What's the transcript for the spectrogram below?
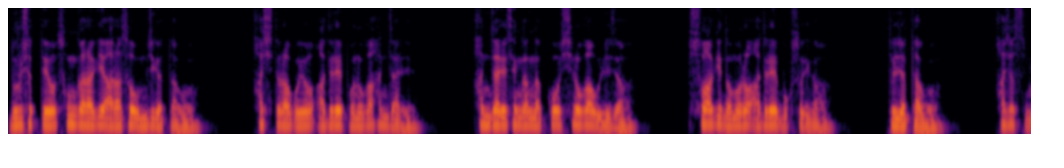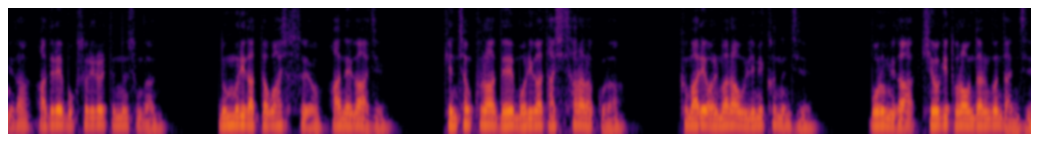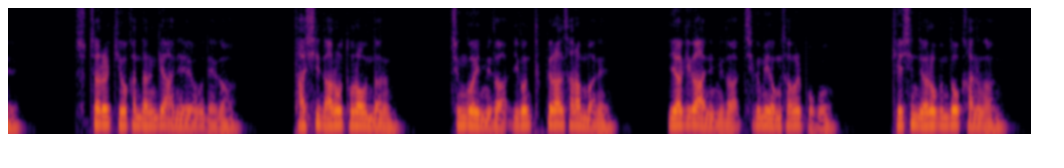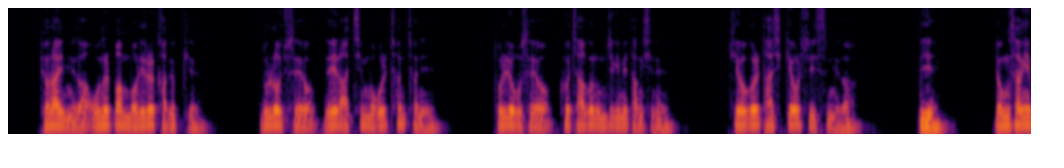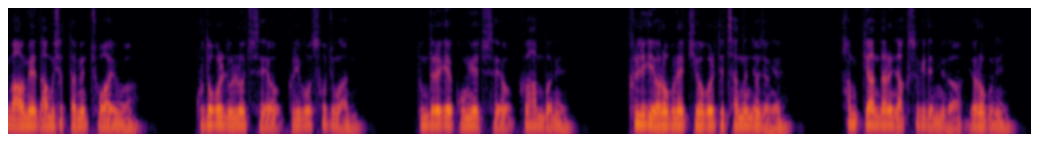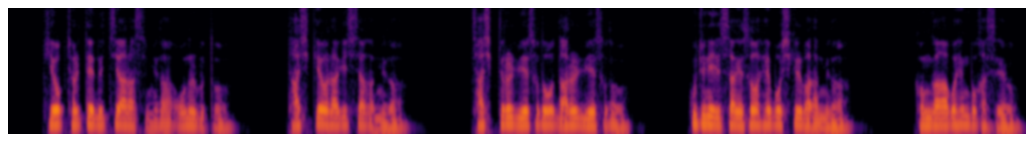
누르셨대요. 손가락이 알아서 움직였다고 하시더라고요. 아들의 번호가 한 자리. 한 자리 생각났고 신호가 울리자 수화기 너머로 아들의 목소리가 들렸다고 하셨습니다. 아들의 목소리를 듣는 순간 눈물이 났다고 하셨어요. 아, 내가 아직 괜찮구나. 내 머리가 다시 살아났구나. 그 말이 얼마나 울림이 컸는지 모릅니다. 기억이 돌아온다는 건 단지 숫자를 기억한다는 게 아니에요. 내가 다시 나로 돌아온다는 증거입니다. 이건 특별한 사람만의 이야기가 아닙니다. 지금 이 영상을 보고 계신 여러분도 가능한 변화입니다. 오늘 밤 머리를 가볍게 눌러주세요. 내일 아침 목을 천천히 돌려보세요. 그 작은 움직임이 당신의 기억을 다시 깨울 수 있습니다. 이 영상이 마음에 남으셨다면 좋아요와 구독을 눌러주세요. 그리고 소중한 분들에게 공유해주세요. 그 한 번의 클릭이 여러분의 기억을 되찾는 여정에 함께한다는 약속이 됩니다. 여러분이 기억 절대 늦지 않았습니다. 오늘부터 다시 깨어나기 시작합니다. 자식들을 위해서도 나를 위해서도 꾸준히 일상에서 해보시길 바랍니다. 건강하고 행복하세요.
